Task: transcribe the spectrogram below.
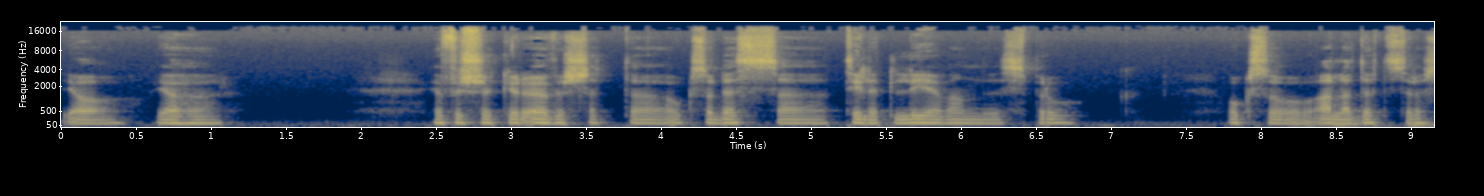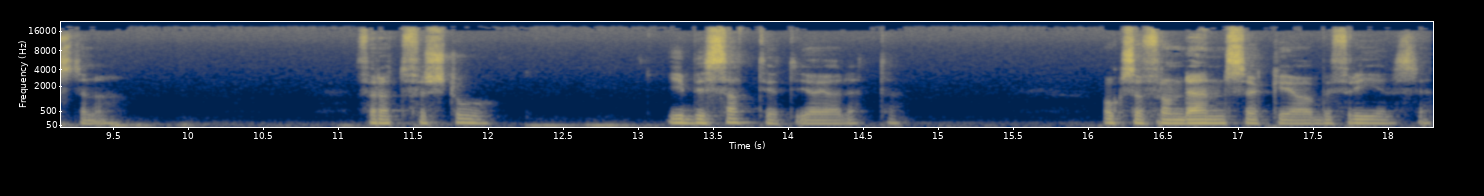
Ja, jag hör. Jag försöker översätta också dessa till ett levande språk. Också alla dödsrösterna. För att förstå. I besatthet gör jag detta. Också från den söker jag befrielse.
